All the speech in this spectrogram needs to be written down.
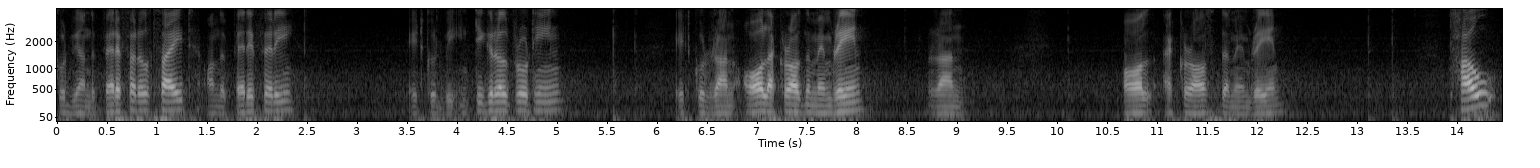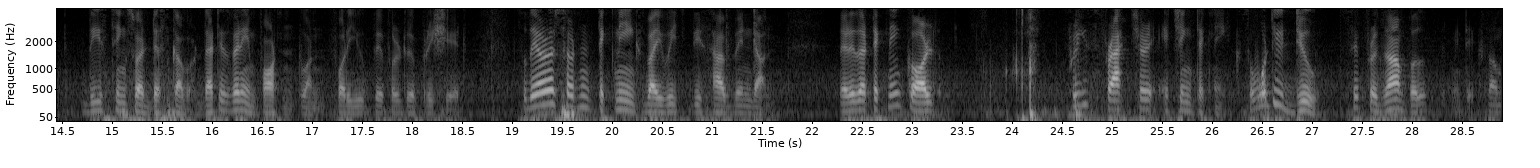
could be on the peripheral side on the periphery it could be integral protein it could run all across the membrane run all across the membrane how these things were discovered that is very important one for you people to appreciate. So, there are certain techniques by which these have been done. There is a technique called freeze fracture etching technique. So, what do you do? Say for example, let me take some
